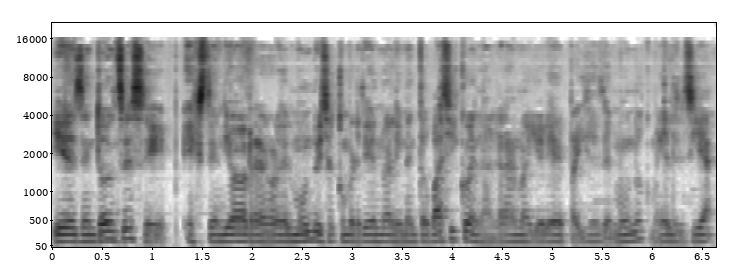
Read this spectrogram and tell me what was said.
Y desde entonces se extendió alrededor del mundo y se ha convertido en un alimento básico en la gran mayoría de países del mundo. Como ya les decía,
